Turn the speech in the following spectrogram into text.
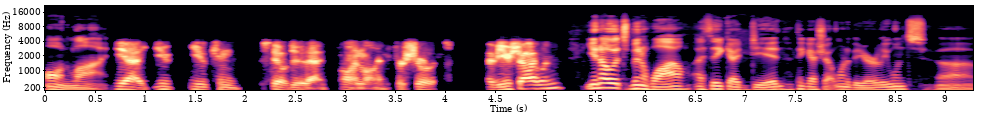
online. Yeah, you you can still do that online for sure. Have you shot one? You know, it's been a while. I think I did. I think I shot one of the early ones. Uh,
